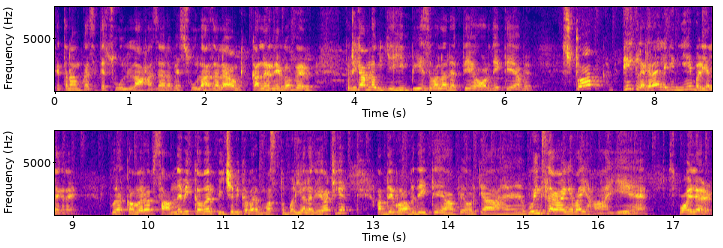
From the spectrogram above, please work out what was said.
कितना हम कर सकते हैं। सोलह हज़ार, अबे सोलह हज़ार लगाओगे कलर होगा फिर। तो ठीक है, हम लोग यही बेस वाला रखते हैं और देखते हैं यहाँ पे। स्टॉक ठीक लग रहा है, लेकिन ये बढ़िया लग रहा है। पूरा कवर अब सामने भी कवर पीछे भी कवर मस्त बढ़िया लगेगा, ठीक है? अब देखो, अब देखते हैं यहाँ पे और क्या है। विंग्स लगाएँगे भाई। हाँ ये है। स्पॉइलर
